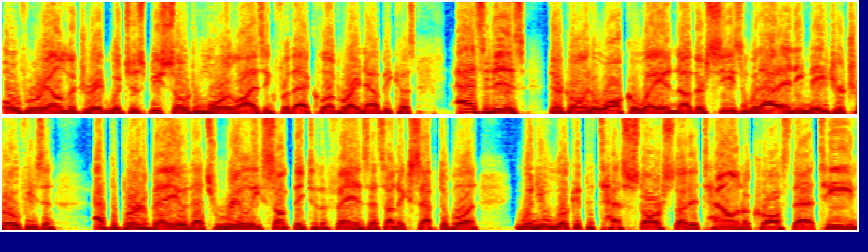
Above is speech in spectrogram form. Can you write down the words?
over Real Madrid would just be so demoralizing for that club right now because, as it is, they're going to walk away another season without any major trophies. And at the Bernabeu that's really something to the fans that's unacceptable. And when you look at the t- star-studded talent across that team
